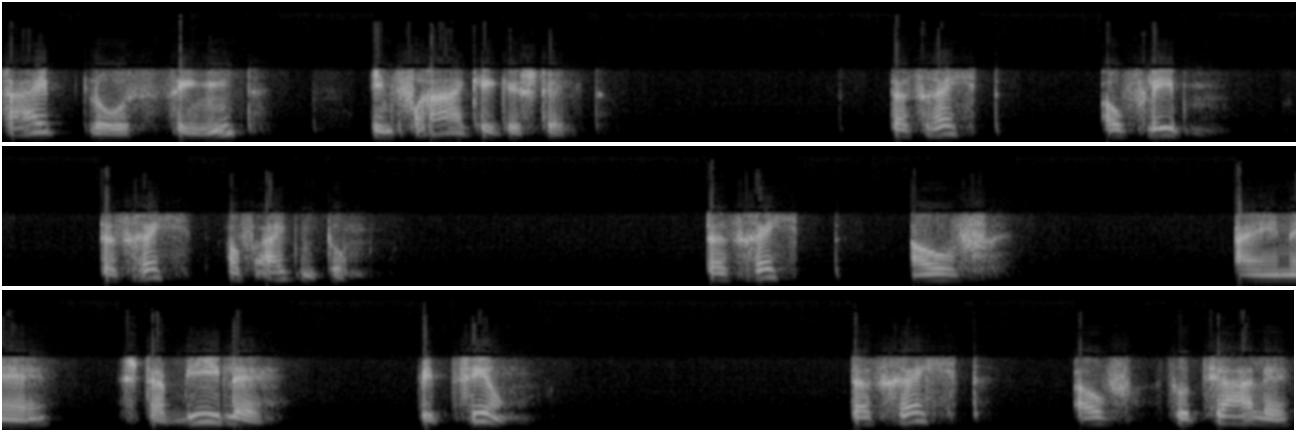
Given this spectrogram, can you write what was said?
zeitlos sind, in Frage gestellt. Das Recht auf Leben, das Recht auf Eigentum, das Recht auf eine stabile Beziehung, das Recht auf soziale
